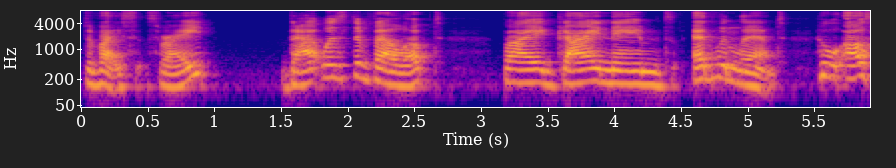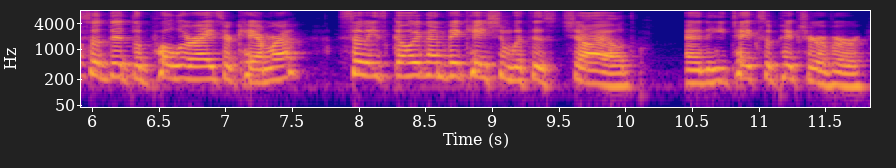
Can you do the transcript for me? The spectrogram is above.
devices, right? That was developed by a guy named Edwin Land, who also did the polarizer camera. So he's going on vacation with his child and he takes a picture of her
